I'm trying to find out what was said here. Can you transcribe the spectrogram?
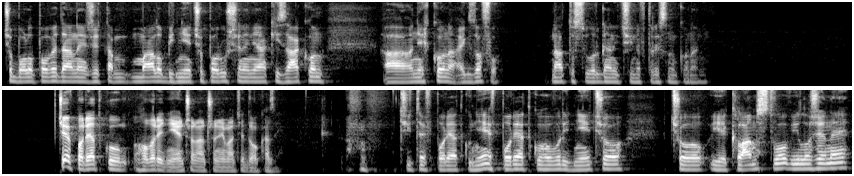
čo bolo povedané, že tam malo byť niečo porušené, nejaký zákon, a nech koná ex ofo. Na to sú orgány činné v trestnom konaní. Či je v poriadku hovoriť niečo, na čo nemáte dôkazy? či to je v poriadku. Nie je v poriadku hovoriť niečo, čo je klamstvo vyložené.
